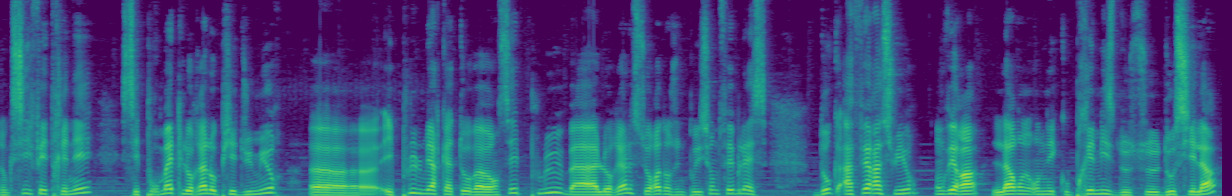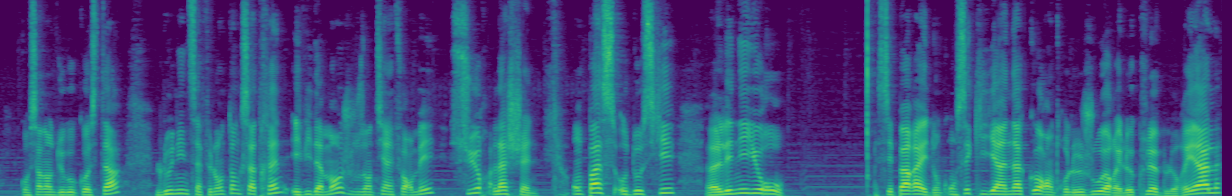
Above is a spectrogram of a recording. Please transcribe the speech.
Donc s'il fait traîner, c'est pour mettre le Real au pied du mur euh, et plus le mercato va avancer, plus bah, le Real sera dans une position de faiblesse. Donc affaire à suivre, on verra. Là on, est qu'aux prémices de ce dossier-là concernant Diogo Costa. Lounine, ça fait longtemps que ça traîne. Évidemment, je vous en tiens informé sur la chaîne. On passe au dossier euh, Lenny Euro. C'est pareil, donc on sait qu'il y a un accord entre le joueur et le club, le Real.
